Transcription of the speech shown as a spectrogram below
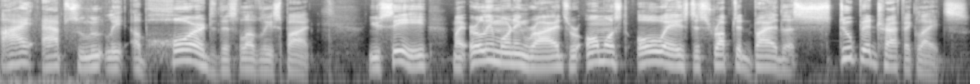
I absolutely abhorred this lovely spot. You see, my early morning rides were almost always disrupted by the stupid traffic lights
